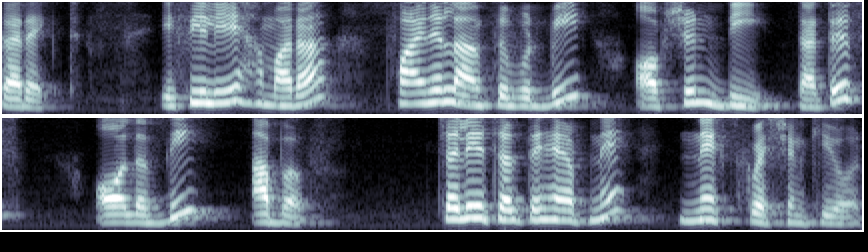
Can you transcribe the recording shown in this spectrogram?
correct इसीलिए हमारा final answer would be option D that is all of the above चलिए चलते हैं अपने नेक्स्ट क्वेश्चन की ओर।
